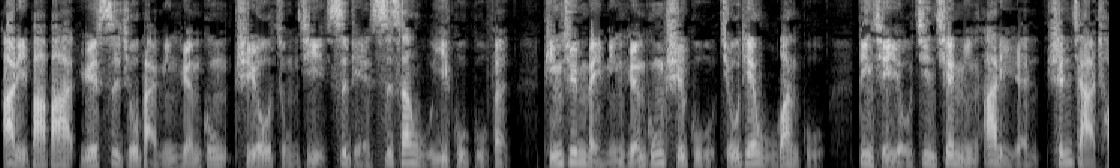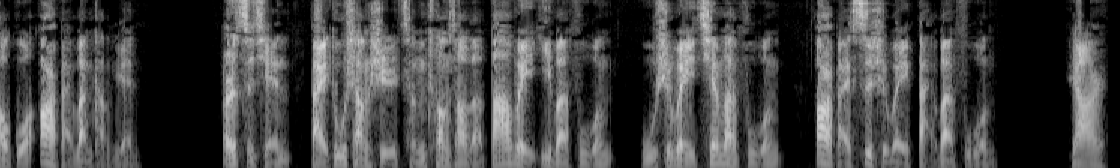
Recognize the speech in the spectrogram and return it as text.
阿里巴巴约四九百名员工持有总计四点四三五亿股股份。平均每名员工持股九点五万股，并且有近千名阿里人身价超过二百万港元。而此前，百度上市曾创造了八位亿万富翁、五十位千万富翁、二百四十位百万富翁。然而，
